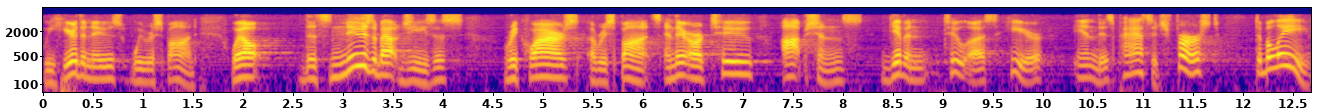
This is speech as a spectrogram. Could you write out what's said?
We hear the news, we respond. Well, this news about Jesus requires a response, and there are two options given to us here in this passage. First, to believe.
